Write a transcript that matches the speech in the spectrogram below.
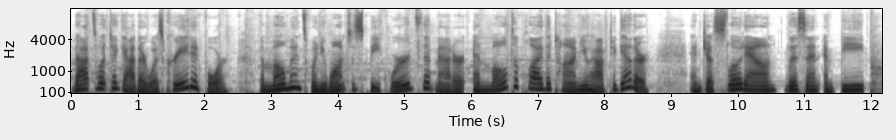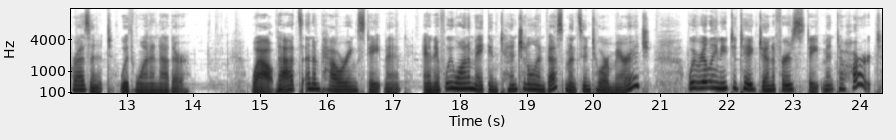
That's what To Gather was created for. The moments when you want to speak words that matter and multiply the time you have together. And just slow down, listen, and be present with one another. Wow, that's an empowering statement. And if we want to make intentional investments into our marriage, we really need to take Jennifer's statement to heart.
